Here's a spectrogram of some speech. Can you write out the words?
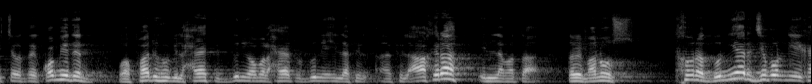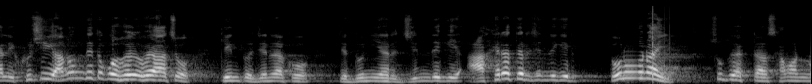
ইচ্ছা করে কমিয়ে দেন, ওয়া ফারিহু বিল দুনিয়া ওয়াল হায়াতুদ দুনিয়া ইল্লা ফিল ফিল আখিরাহ ইল্লা মাতা। তবে মানুষ, তোমরা দুনিয়ার জীবন নিয়ে খালি খুশি, আনন্দিত হয়ে হয়ে আছো। কিন্তু জেনে রাখো যে দুনিয়ার জিন্দগি আখেরাতের জিন্দগির তুলনায় শুধু একটা সামান্য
